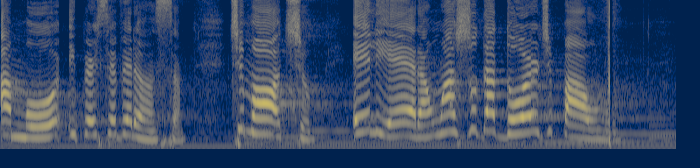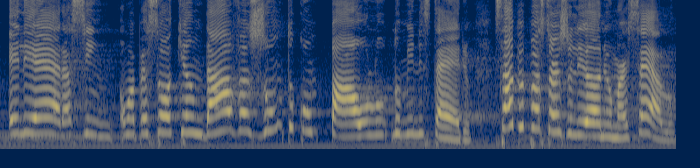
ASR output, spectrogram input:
amor e perseverança. Timóteo, ele era um ajudador de Paulo. Ele era, assim, uma pessoa que andava junto com Paulo no ministério. Sabe o pastor Juliano e o Marcelo?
